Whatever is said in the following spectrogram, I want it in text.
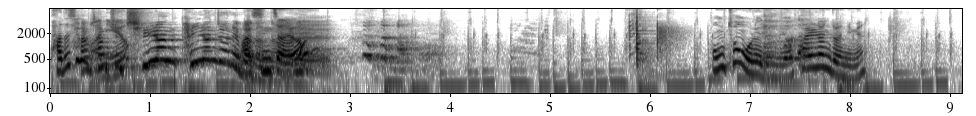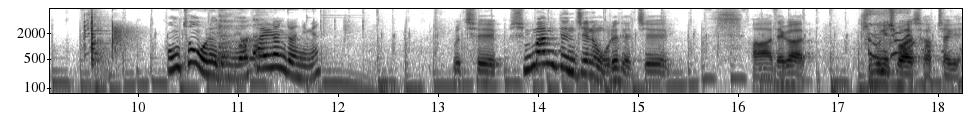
받으신 거 아니에요? 7년, 8년 전에 받았나 아, 진짜요? 보네. 엄청 오래됐네요. 8년 전이면. 엄청 오래됐네요. 8년 전이면. 그렇지. 10만 된 지는 오래됐지. 아, 내가 기분이 좋아서 갑자기.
